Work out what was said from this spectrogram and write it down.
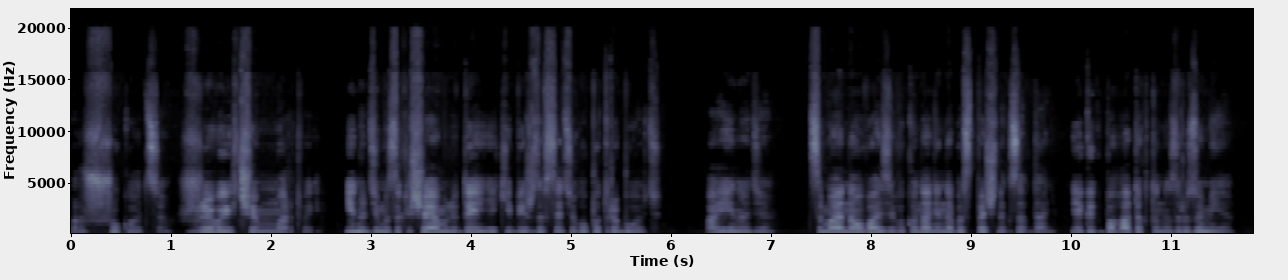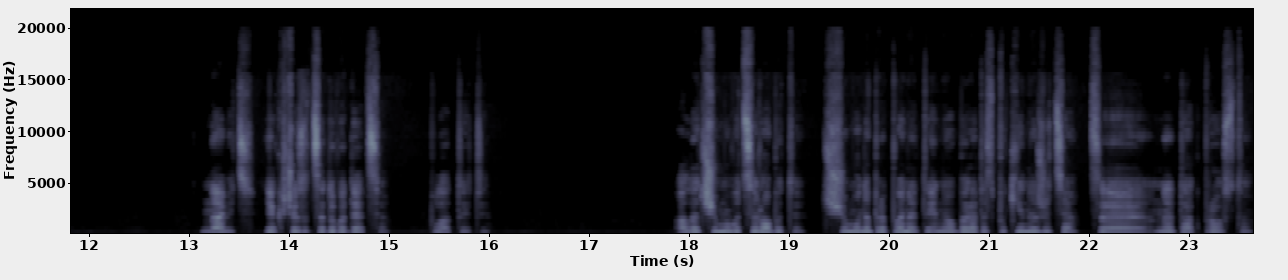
Розшукуються, живий чи мертвий. Іноді ми захищаємо людей, які більш за все цього потребують. А іноді це має на увазі виконання небезпечних завдань, яких багато хто не зрозуміє. Навіть якщо за це доведеться платити. Але чому ви це робите? Чому не припините і не оберете спокійне життя? Це не так просто.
